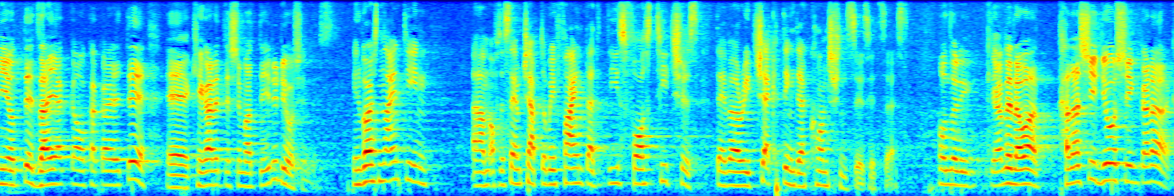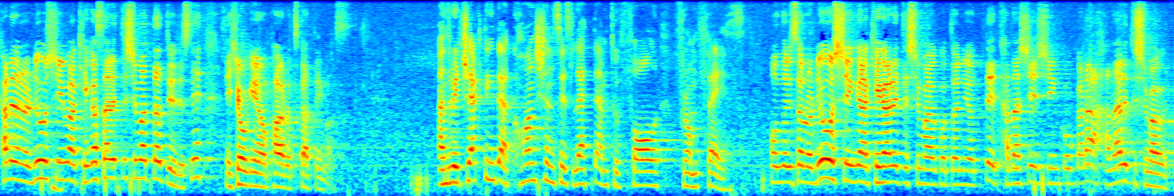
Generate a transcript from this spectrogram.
によって罪悪感を抱えて、えー汚れてしまっている良心です In verse 19 um, of the same chapter, we find that these false teachers, they were rejecting their consciences, it says. 本当に彼らは正しい良心から彼らの良心は汚されてしまったというですね表現をパウロ使っています And rejecting their consciences led them to fall from faith. 本当にその良心が汚れてしまうことによって正しい信仰から離れてしまうと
